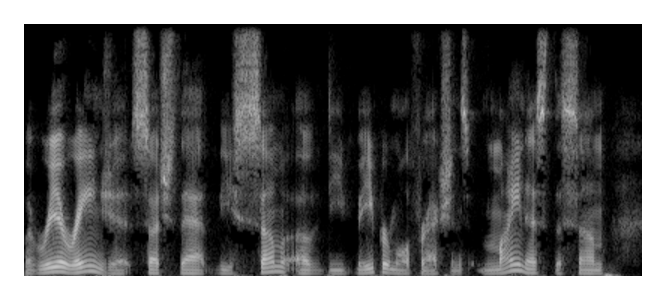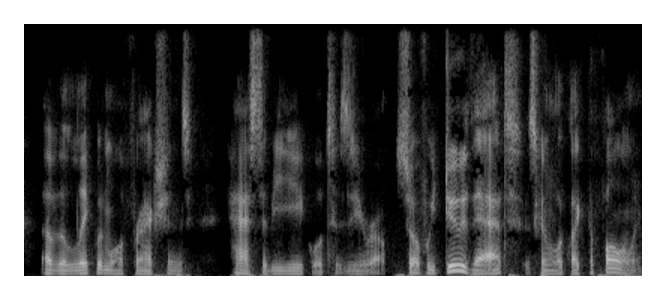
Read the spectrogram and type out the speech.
but rearrange it such that the sum of the vapor mole fractions minus the sum of the liquid mole fractions has to be equal to zero. So if we do that, it's going to look like the following.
